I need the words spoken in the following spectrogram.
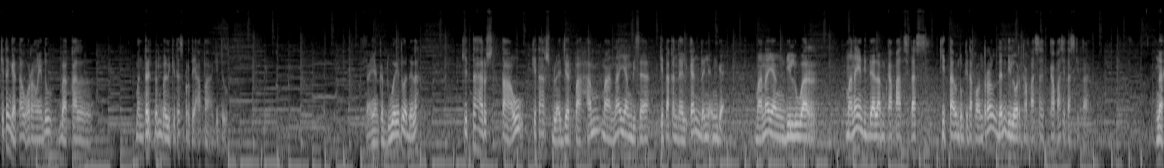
kita nggak tahu orang lain tuh bakal mentreatment balik kita seperti apa gitu nah yang kedua itu adalah kita harus tahu kita harus belajar paham mana yang bisa kita kendalikan dan yang enggak mana yang di luar mana yang di dalam kapasitas kita untuk kita kontrol dan di luar kapasitas kita Nah,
